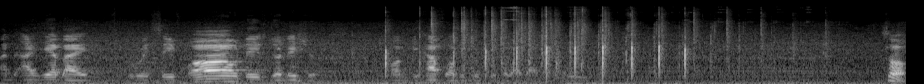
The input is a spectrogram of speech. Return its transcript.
And I hereby receive all these donations on behalf of the people of our So,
